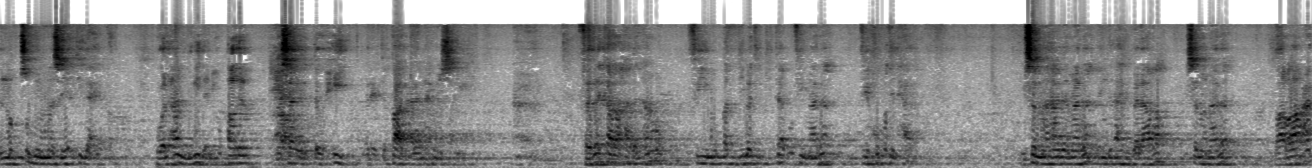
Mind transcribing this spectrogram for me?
المقصود مما سيأتي لاحقا هو الآن يريد أن يقرر مسائل التوحيد والاعتقاد على النحو الصحيح فذكر هذا الأمر في مقدمة الكتاب وفي ماذا؟ في خطبة الحاله يسمى هذا ماذا؟ عند أهل البلاغة يسمى ماذا؟ براعة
